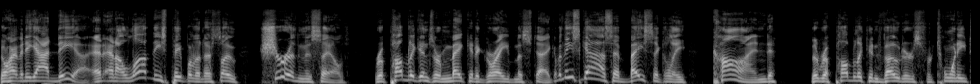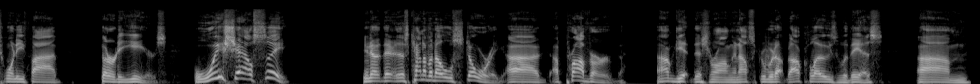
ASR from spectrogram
Don't have any idea. And and I love these people that are so sure of themselves. Republicans are making a grave mistake. I mean, these guys have basically conned the Republican voters for 20, 25, 30 years. We shall see. You know, there's kind of an old story, uh, a proverb. I'll get this wrong and I'll screw it up, but I'll close with this. Um,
